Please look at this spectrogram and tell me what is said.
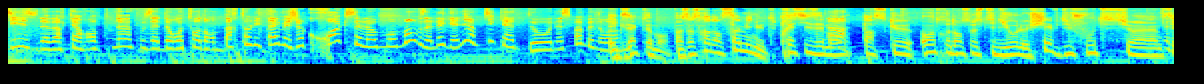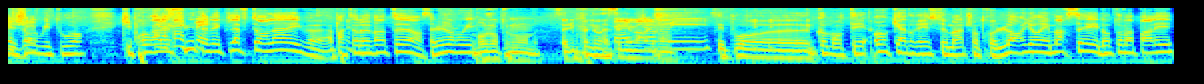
19h49, vous êtes de retour dans Bartoli Time et je crois que c'est le moment où vous allez gagner un petit cadeau, n'est-ce pas Benoît? Exactement. Enfin, ce sera dans 5 minutes précisément ah. parce que entre dans ce studio le chef du foot sur RMC, Jean-Louis Tour, qui prendra la suite avec l'After Live à partir de 20h. Salut Jean-Louis. Bonjour tout le monde. Salut Benoît, salut, salut C'est pour euh, commenter, encadrer ce match entre Lorient et Marseille dont on va parler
